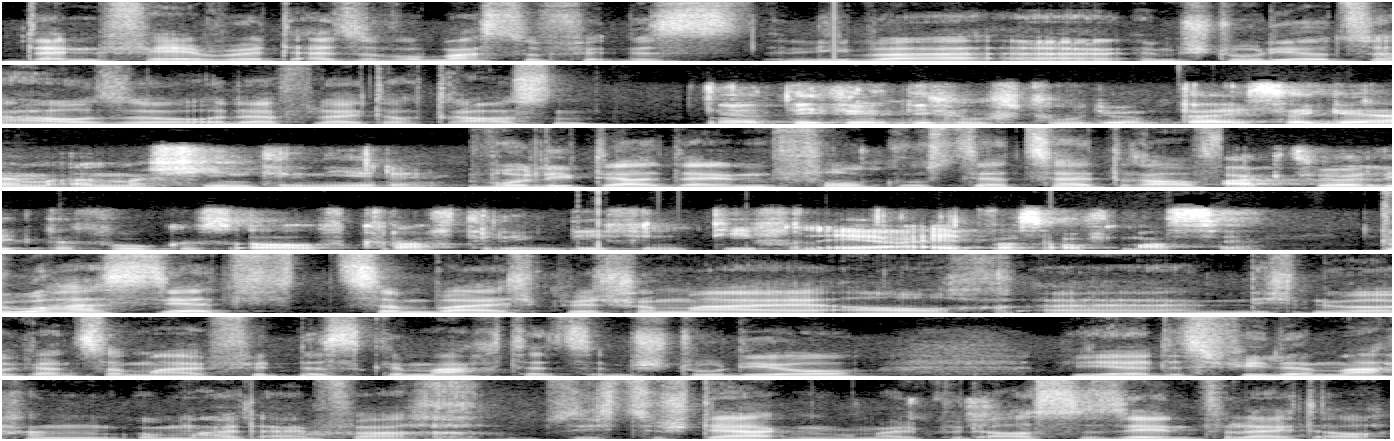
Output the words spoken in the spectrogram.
dein Favorite? Also wo machst du Fitness lieber? Äh, Im Studio, zu Hause oder vielleicht auch draußen? Ja, definitiv im Studio, da ich sehr gerne an Maschinen trainiere. Wo liegt da dein Fokus derzeit drauf? Aktuell liegt der Fokus auf Krafttraining definitiv und eher etwas auf Masse. Du hast jetzt zum Beispiel schon mal auch äh, nicht nur ganz normal Fitness gemacht, jetzt im Studio, wie ja das viele machen, um halt einfach sich zu stärken, um halt gut auszusehen vielleicht auch,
